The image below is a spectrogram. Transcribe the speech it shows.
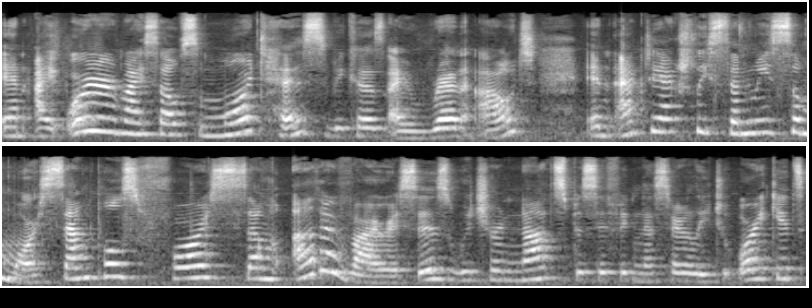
And I ordered myself some more tests because I ran out and Agdia actually sent me some more samples for some other viruses which are not specific necessarily to orchids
